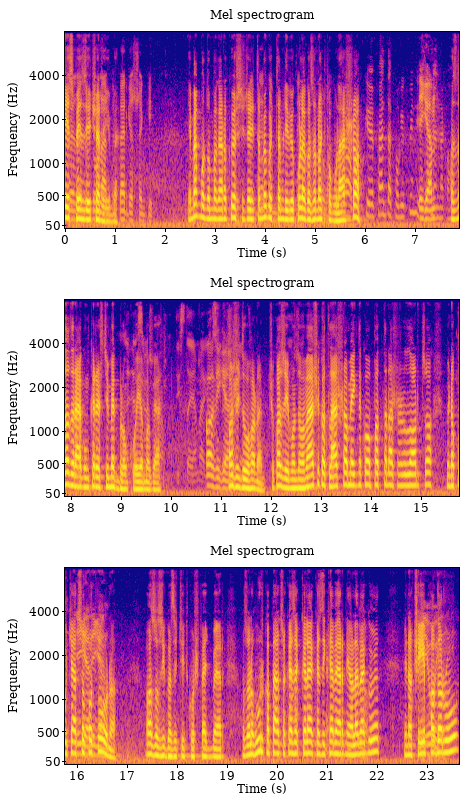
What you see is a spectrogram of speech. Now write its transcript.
készpénzét cserébe. Pergessen ki. Én megmondom magának őszintén, itt a mögöttem lévő kollega az a vinni. Igen. az nadrágon keresztül megblankolja magát. Az igen. Ha zsidó, ha nem. Csak azért mondom, a másikat lássa, amelyiknek a pattanásos az arca, mint a kutyát Igen, szokott igen. volna. Az az igazi titkos fegyver. Azzal a hurkapálcok ezekkel elkezdi keverni a levegőt, mint a cséphadaró,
